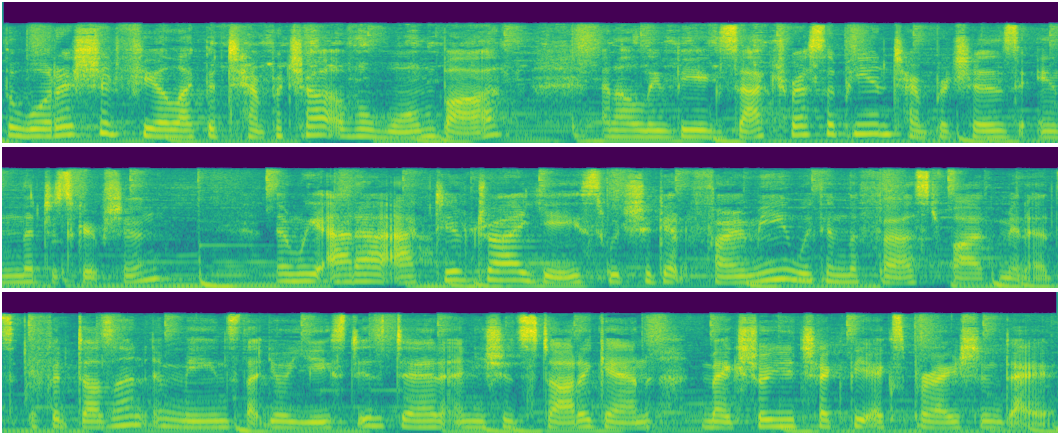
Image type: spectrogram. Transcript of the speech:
The water should feel like the temperature of a warm bath, and I'll leave the exact recipe and temperatures in the description. Then we add our active dry yeast, which should get foamy within the first five minutes. If it doesn't, it means that your yeast is dead and you should start again. Make sure you check the expiration date.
